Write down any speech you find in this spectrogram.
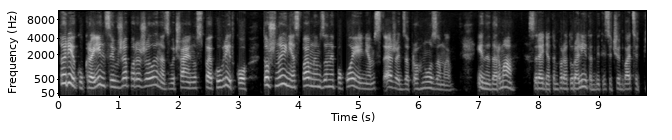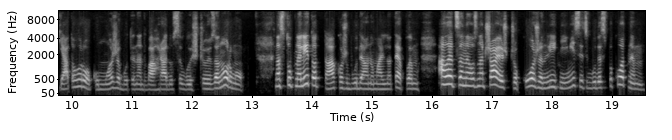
Торік українці вже пережили надзвичайну спеку влітку, тож нині з певним занепокоєнням стежать за прогнозами. І не дарма. Середня температура літа 2025 року може бути на 2 градуси вищою за норму. Наступне літо також буде аномально теплим, але це не означає, що кожен літній місяць буде спекотним.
